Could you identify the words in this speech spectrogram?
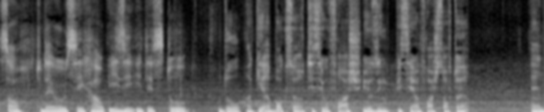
So, today we will see how easy it is to do a gearbox or TCU flash using PCM flash software and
